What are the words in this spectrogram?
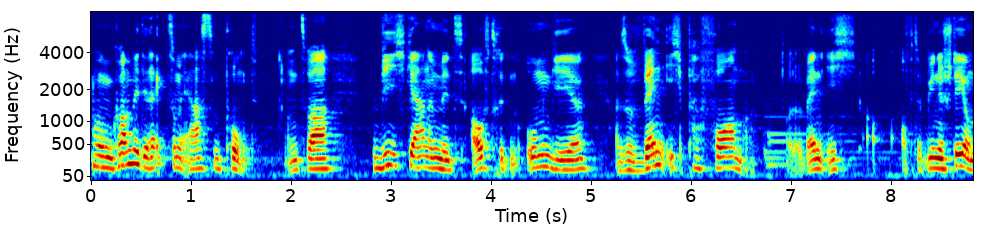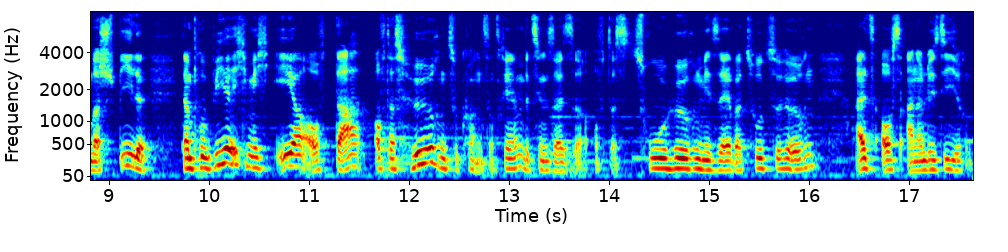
Und kommen wir direkt zum ersten Punkt. Und zwar, wie ich gerne mit Auftritten umgehe. Also wenn ich performe oder wenn ich auf der Bühne stehe und was spiele, dann probiere ich mich eher auf, da, auf das Hören zu konzentrieren, beziehungsweise auf das Zuhören, mir selber zuzuhören, als aufs Analysieren.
